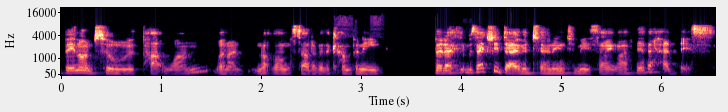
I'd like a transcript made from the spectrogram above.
been on tour with part one when I'd not long started with the company. But it was actually David turning to me saying, I've never had this.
